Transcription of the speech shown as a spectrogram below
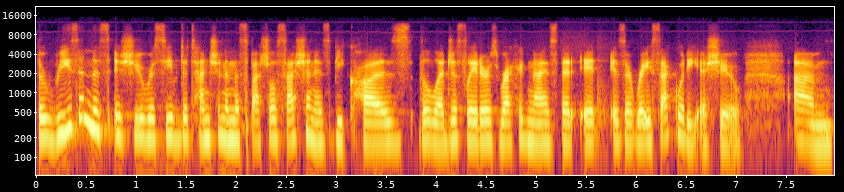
the reason this issue received attention in the special session is because the legislators recognized that it is a race equity issue. Um,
